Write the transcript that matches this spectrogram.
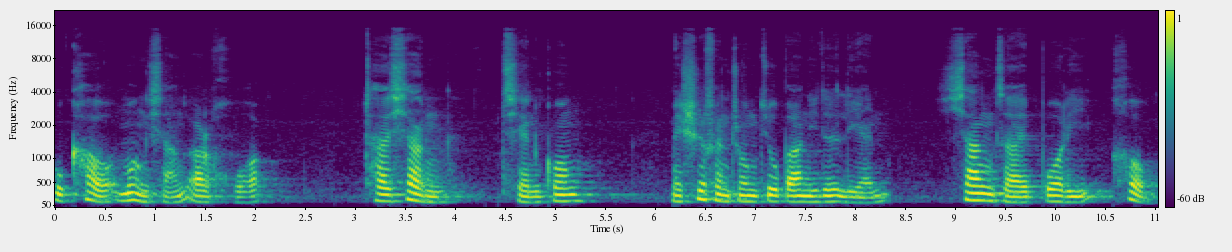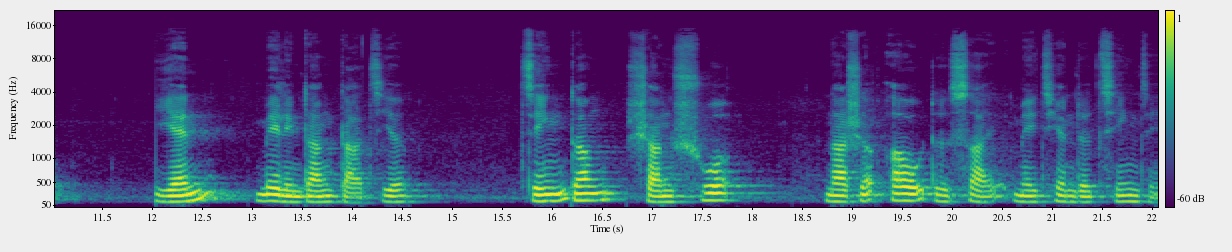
不靠梦想而活，它像天空，每十分钟就把你的脸镶在玻璃后。沿梅林当大街，金灯闪烁，那是奥德赛每天的情景，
